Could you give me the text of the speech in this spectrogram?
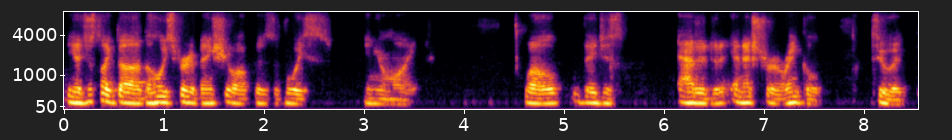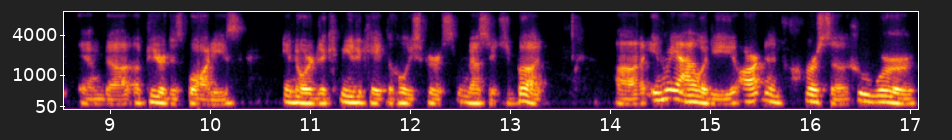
You know, just like the, the Holy Spirit may show up as a voice in your mind. Well, they just added an extra wrinkle to it and uh, appeared as bodies in order to communicate the Holy Spirit's message. But uh, in reality, Arten and Pursah, who were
